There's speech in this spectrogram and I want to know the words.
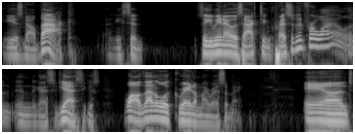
he is now back. And he said, "So you mean I was acting president for a while?" And, and the guy said, "Yes." He goes, "Wow, that'll look great on my resume." And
